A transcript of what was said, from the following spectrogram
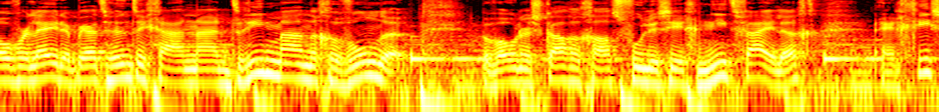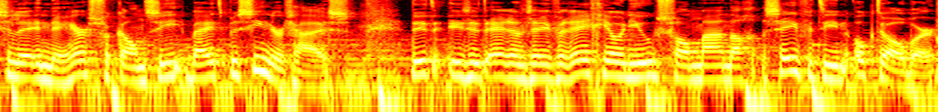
Overleden Bert Huntinga na drie maanden gevonden. Bewoners Karregas voelen zich niet veilig en giezelen in de herfstvakantie bij het Beziendershuis. Dit is het RN7 Regio Nieuws van maandag 17 oktober.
